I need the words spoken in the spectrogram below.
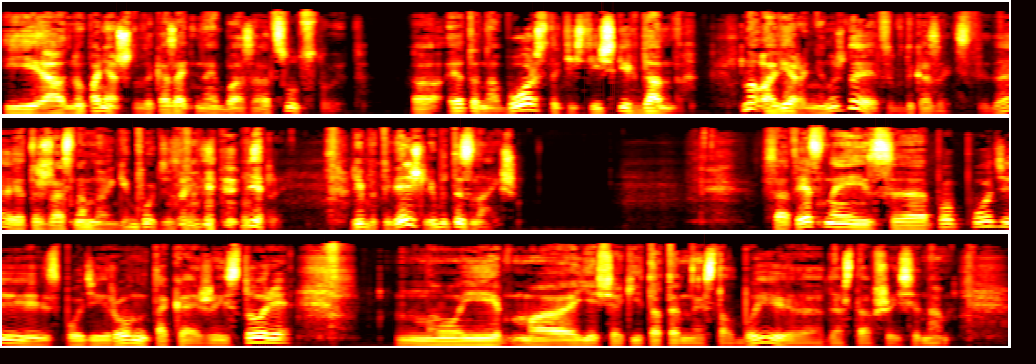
И, а, ну, понятно, что доказательная база отсутствует. А, это набор статистических данных. Ну, а вера не нуждается в доказательстве, да? Это же основная гипотеза веры. Либо ты веришь, либо ты знаешь. Соответственно, из э, поди, из поди ровно такая же история. Ну и а, есть всякие тотемные столбы, э, доставшиеся нам Э,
